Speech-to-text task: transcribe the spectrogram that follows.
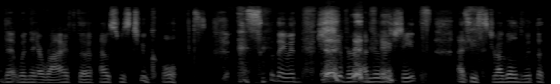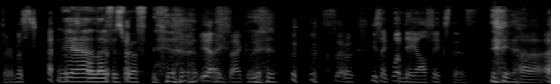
that when they arrived, the house was too cold. So they would shiver under the sheets as he struggled with the thermostat. Yeah, life is rough. Yeah, exactly. So he's like, one day I'll fix this. Yeah, Uh,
